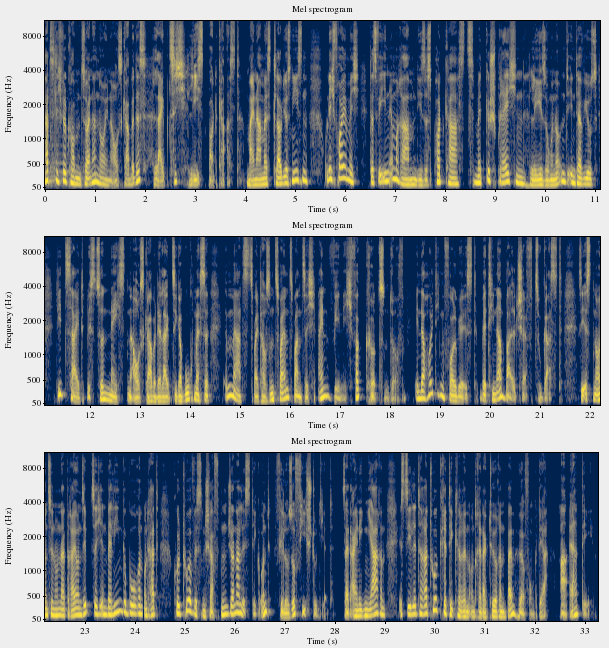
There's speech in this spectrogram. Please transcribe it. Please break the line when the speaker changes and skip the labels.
Herzlich willkommen zu einer neuen Ausgabe des Leipzig liest Podcast. Mein Name ist Claudius Niesen und ich freue mich, dass wir Ihnen im Rahmen dieses Podcasts mit Gesprächen, Lesungen und Interviews die Zeit bis zur nächsten Ausgabe der Leipziger Buchmesse im März 2022 ein wenig verkürzen dürfen. In der heutigen Folge ist Bettina Baltschew zu Gast. Sie ist 1973 in Berlin geboren und hat Kulturwissenschaften, Journalistik und Philosophie studiert. Seit einigen Jahren ist sie Literaturkritikerin und Redakteurin beim Hörfunk der ARD.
